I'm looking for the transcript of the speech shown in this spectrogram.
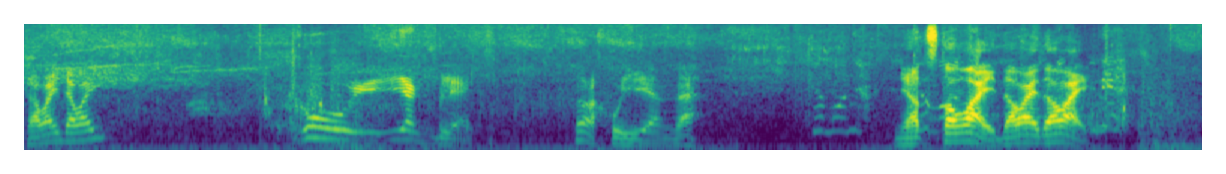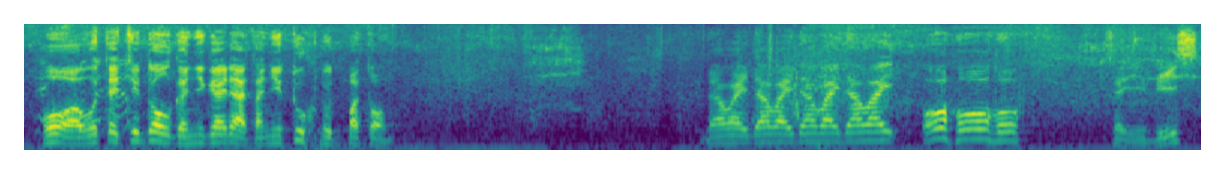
Давай, давай. Хуек, блядь. Охуенно. Не отставай, давай, давай. О, а вот эти долго не горят, они тухнут потом. Давай, давай, давай, давай. Ого-го. Заебись.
